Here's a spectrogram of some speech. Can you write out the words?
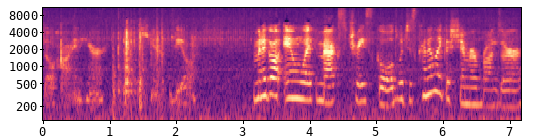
so hot in here. I can't deal. I'm going to go in with MAC Trace Gold, which is kind of like a shimmer bronzer.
